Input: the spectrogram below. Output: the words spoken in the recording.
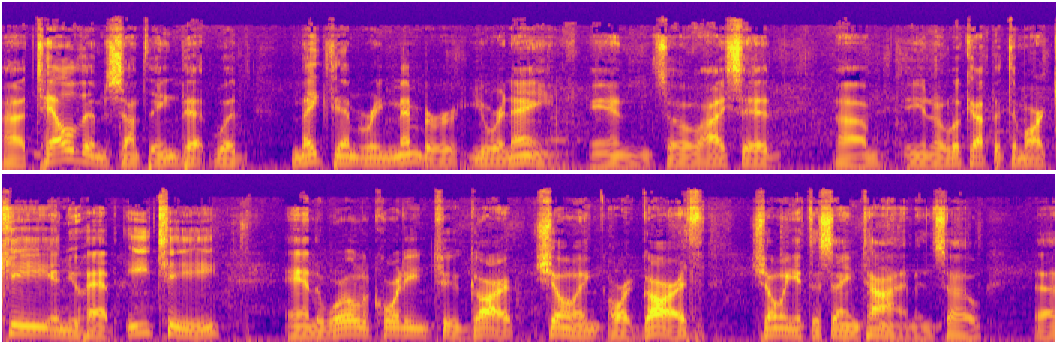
uh, tell them something that would make them remember your name. And so I said um, you know, look up at the marquee and you have E.T. and the world according to Garp showing, or Garth showing at the same time. And so uh,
